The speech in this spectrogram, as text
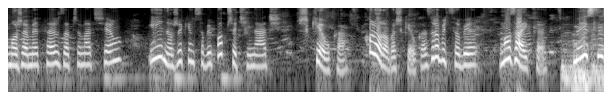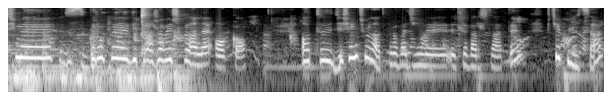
Możemy też zatrzymać się i nożykiem sobie poprzecinać szkiełka, kolorowe szkiełka, zrobić sobie mozaikę. My jesteśmy z grupy witrażowej Szklane Oko. Od 10 lat prowadzimy te warsztaty w Cieplicach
